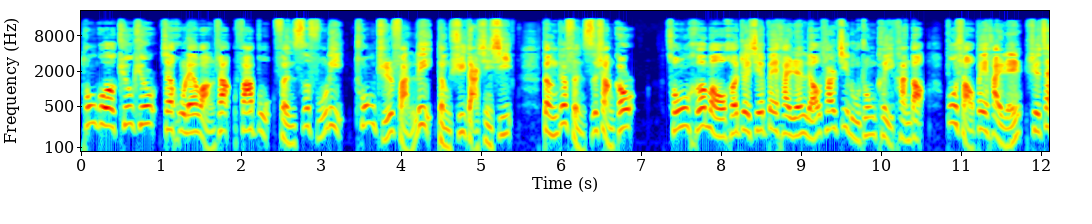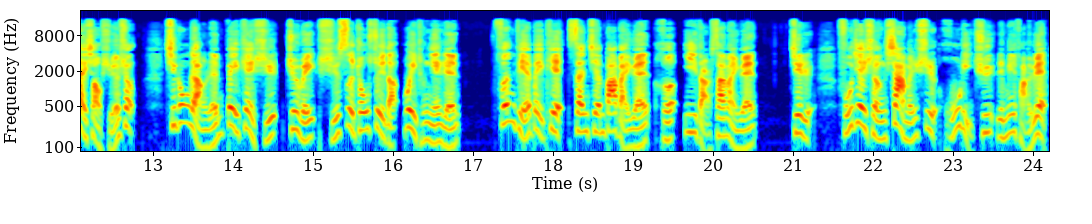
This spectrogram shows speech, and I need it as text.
通过 QQ 在互联网上发布粉丝福利、充值返利等虚假信息，等着粉丝上钩。从何某和这些被害人聊天记录中可以看到，不少被害人是在校学生，其中两人被骗时均为十四周岁的未成年人，分别被骗三千八百元和一点三万元。近日，福建省厦门市湖里区人民法院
